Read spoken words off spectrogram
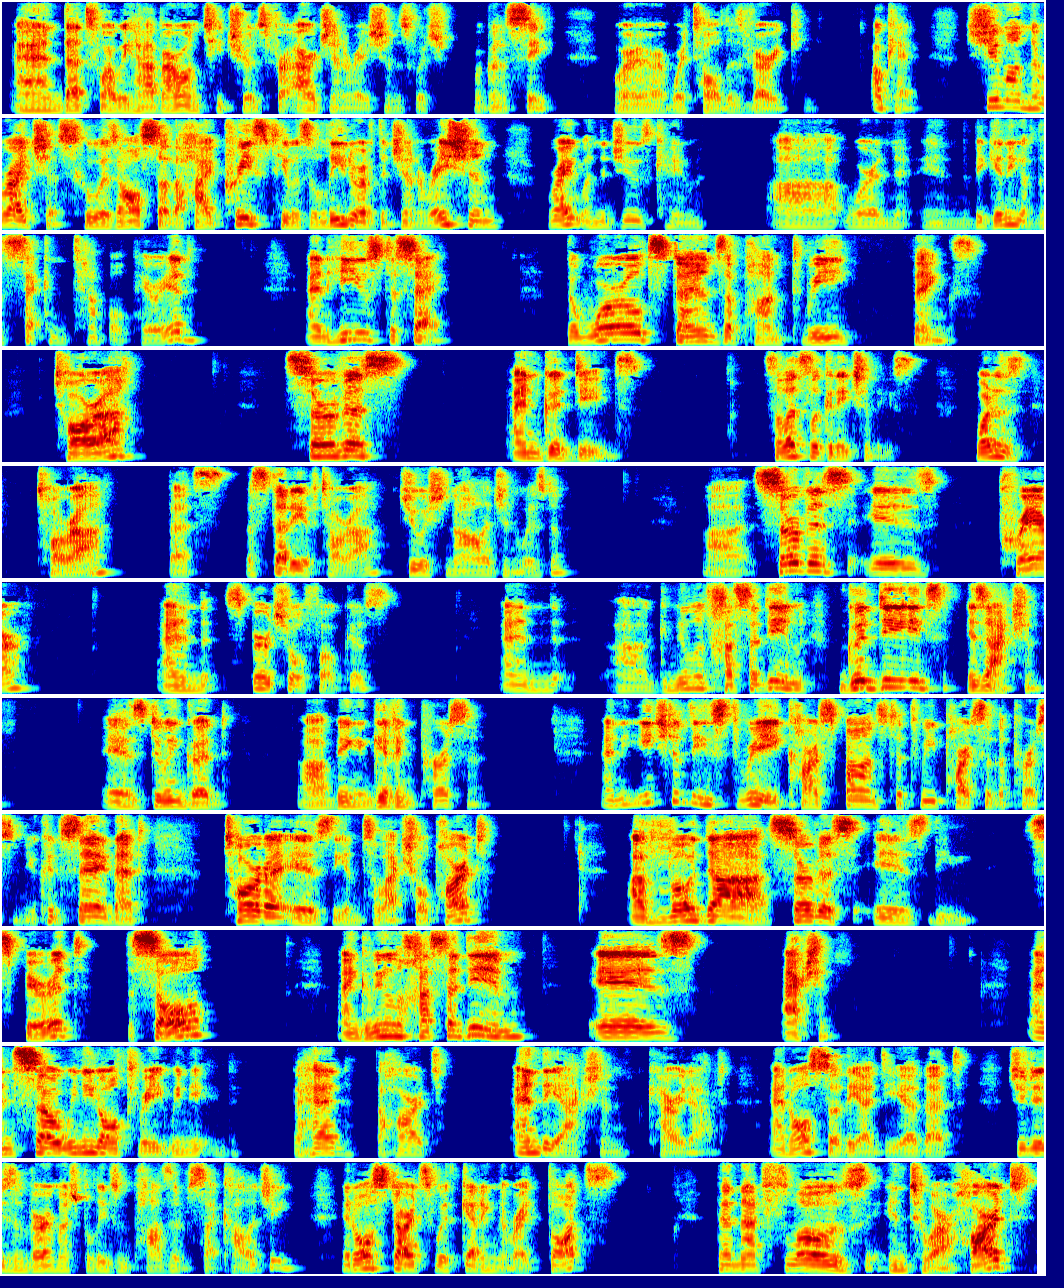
And that's why we have our own teachers for our generations, which we're going to see, where we're told is very key. Okay, Shimon the righteous, who was also the high priest, he was the leader of the generation right when the Jews came, uh, were in, in the beginning of the Second Temple period. And he used to say, the world stands upon three things Torah, service, and good deeds. So let's look at each of these. What is Torah? That's the study of Torah, Jewish knowledge and wisdom. Uh, service is prayer and spiritual focus. And uh, Gemilut Chasadim, good deeds is action is doing good, uh, being a giving person. And each of these three corresponds to three parts of the person. You could say that Torah is the intellectual part, Avodah, service, is the spirit, the soul, and Gemil Chasadim is action. And so we need all three. We need the head, the heart, and the action carried out and also the idea that Judaism very much believes in positive psychology. It all starts with getting the right thoughts, then that flows into our heart,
